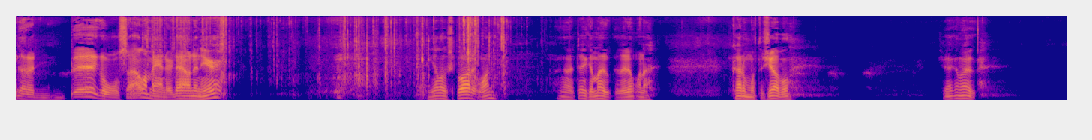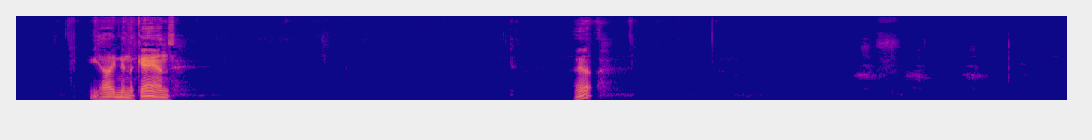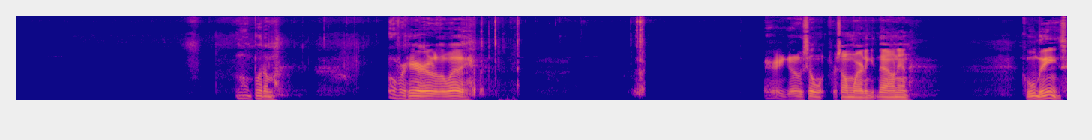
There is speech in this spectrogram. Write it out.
Got a big old salamander down in here. Yellow spotted one. I'm going to take him out because I don't want to cut him with the shovel. Check him out. He's hiding in the cans. Yeah. I'll put him over here out of the way. There he goes. He'll look for somewhere to get down in. Cool beans.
